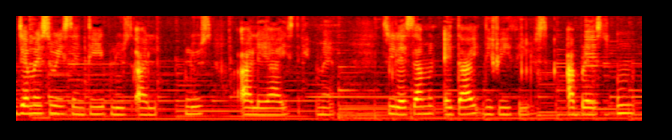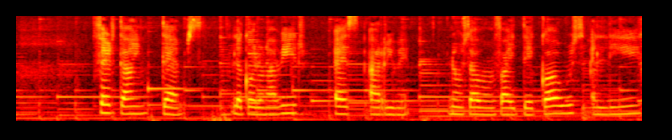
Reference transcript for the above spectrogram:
je me suis senti plus à, plus l'aise même si les examens étaient difficiles. Après un certain temps, le coronavirus est arrivé. Nous avons fait des courses en ligne,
